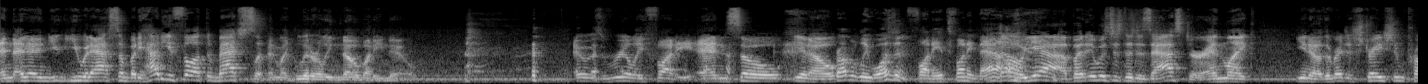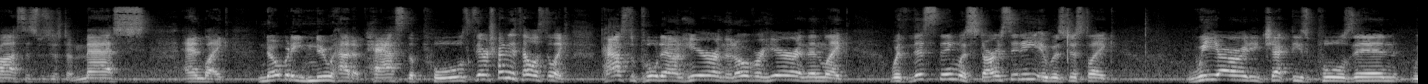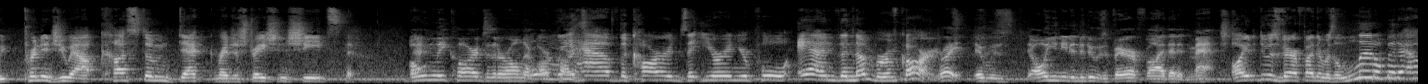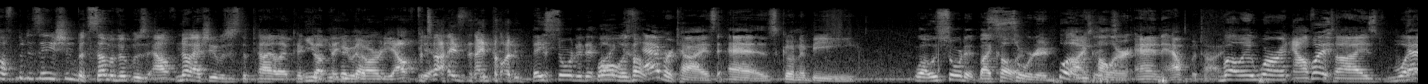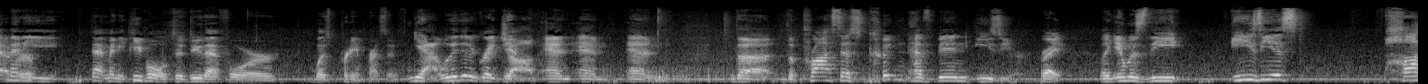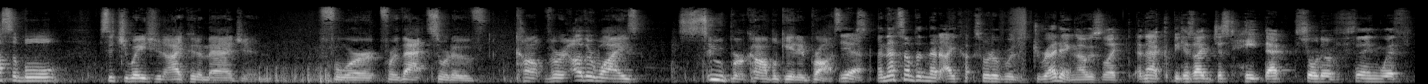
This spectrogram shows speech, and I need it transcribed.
And, and then you, you would ask somebody, how do you fill out the match slip? And like literally nobody knew. it was really funny. And so, you know. Probably wasn't funny. It's funny now. Oh yeah, but it was just a disaster, and like you know, the registration process was just a mess, and like nobody knew how to pass the pools. They were trying to tell us to like pass the pool down here and then over here, and then like with this thing with Star City, it was just like. We already checked these pools in. We printed you out custom deck registration sheets. Only cards that are on there are Only cards. have the cards that you're in your pool and the number of cards. right. It was all you needed to do was verify that it matched. All you had to do was verify there was a little bit of alphabetization, but some of it was out. No, actually, it was just the pile I picked You- up you that you picked had up- already alphabetized, and I thought it. They sorted it Well, by it was color. advertised as going to be well, it was sorted by color. sorted Well, it by was- color and alphabetized. Well, they weren't alphabetized. whatever. that many that many people to do that for was pretty impressive. Yeah, well, they did a great Yeah. job, and and and the the process couldn't have been easier. Right. Like it was the easiest possible situation I could imagine for for that sort of com- for otherwise super complicated process. Yeah, and that's something that I sort of was dreading. I was like, and that because I just hate that sort of thing with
